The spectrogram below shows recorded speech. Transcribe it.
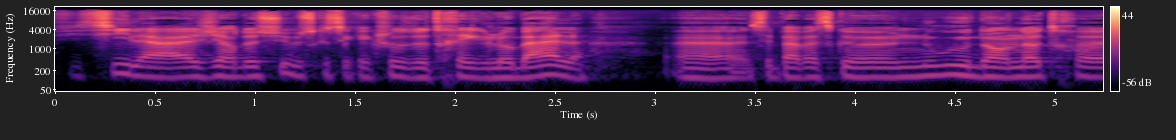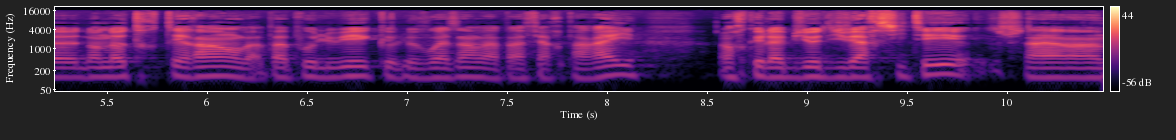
difficile à agir dessus parce que c'est quelque chose de très global. Euh, c'est pas parce que nous, dans notre, dans notre terrain, on va pas polluer que le voisin va pas faire pareil. Alors que la biodiversité, ça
